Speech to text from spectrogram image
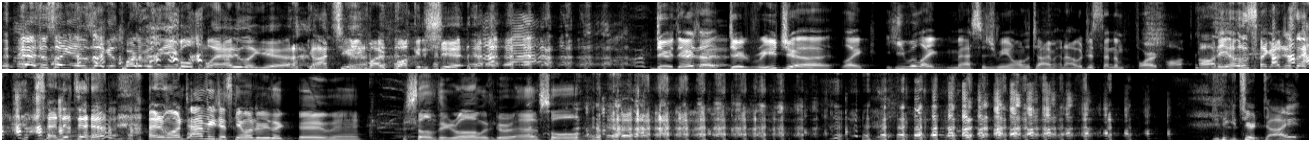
yeah, just like it was like it's part of his evil plan. He's like, yeah, Gotcha. eat my fucking shit. Dude, there's a dude Regia uh, like he would like message me all the time, and I would just send him fart au- audios. like I just like send it to him, and one time he just came up to me like, "Hey man, there's something wrong with your asshole." Do you think it's your diet?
